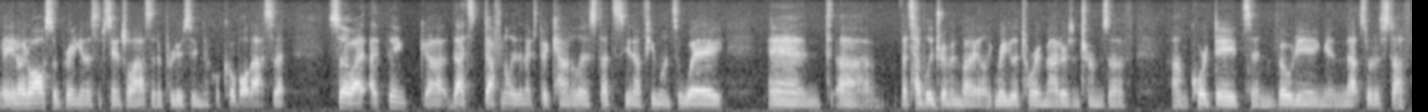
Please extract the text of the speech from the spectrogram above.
You know, it'll also bring in a substantial asset, a producing nickel cobalt asset. So I, I think uh, that's definitely the next big catalyst. That's you know a few months away and um, that's heavily driven by like regulatory matters in terms of um, court dates and voting and that sort of stuff.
